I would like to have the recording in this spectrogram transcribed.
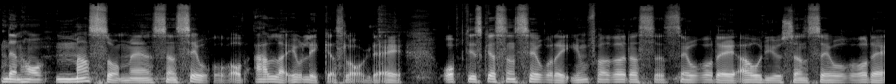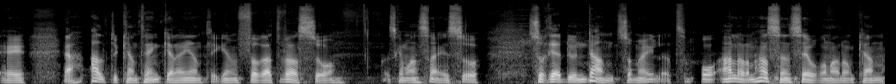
den har massor med sensorer av alla olika slag. Det är optiska sensorer, det är infraröda sensorer, det är audiosensorer, det är ja, allt du kan tänka dig egentligen för att vara så vad ska man säga, så, så redundant som möjligt. Och alla de här sensorerna de kan,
